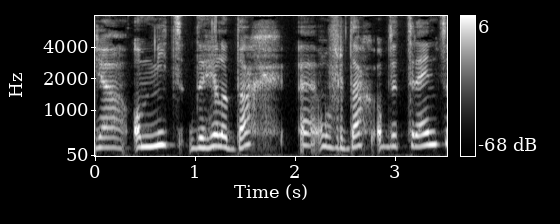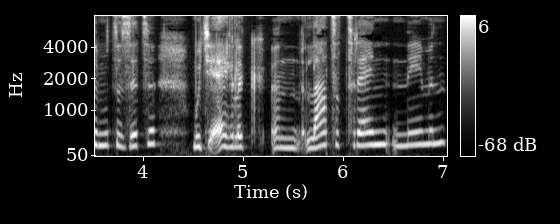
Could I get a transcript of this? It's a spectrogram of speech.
ja, om niet de hele dag uh, overdag op de trein te moeten zitten, moet je eigenlijk een late trein nemen.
